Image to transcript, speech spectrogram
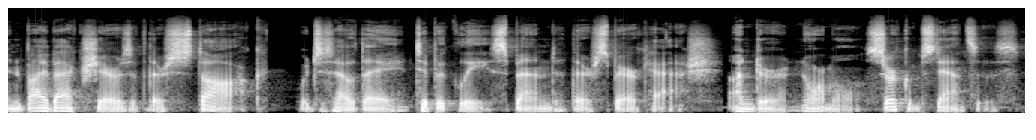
and buy back shares of their stock, which is how they typically spend their spare cash under normal circumstances.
